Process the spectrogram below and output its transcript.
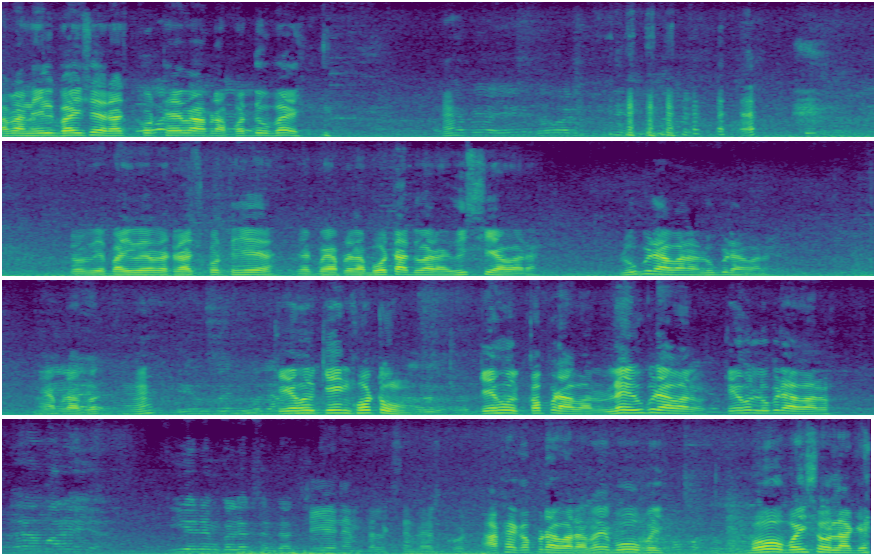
આપણા નીલભાઈ છે રાજકોટથી આવ્યા, આપણા પદુભાઈ હે? તો બે ભાઈઓ હવે રાજકોટથી છે, એક ભાઈ આપણે બોટાદ વાળા, વિસિયા વાળા. લુગડા વાળા લુગડા વાળા આપણા કેહુર કેન ખોટું. કેહુર કપડા વાળો લઈ લુગડા વાળો કેહુર લુગડા વાળો સીએનએમ કલેક્શન રાજકોટ. આખા કપડા ભાઈ, બહુ ભાઈ બહુ પૈસો લાગે.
